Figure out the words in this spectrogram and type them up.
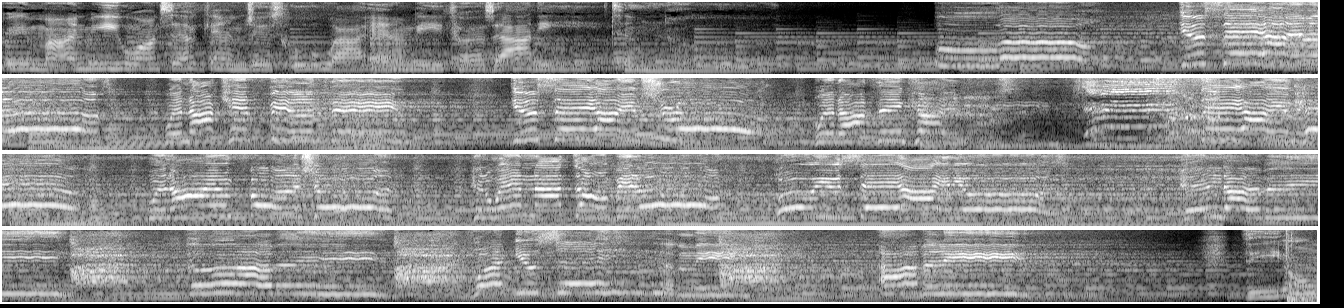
Remind me once again just who I am because I need to know. the only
